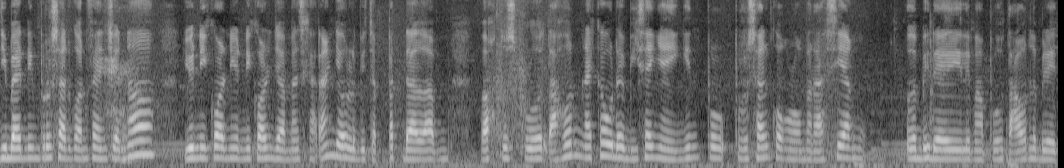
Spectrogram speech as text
dibanding perusahaan konvensional unicorn unicorn zaman sekarang jauh lebih cepat dalam waktu 10 tahun mereka udah bisa nyaingin perusahaan konglomerasi yang lebih dari 50 tahun, lebih dari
